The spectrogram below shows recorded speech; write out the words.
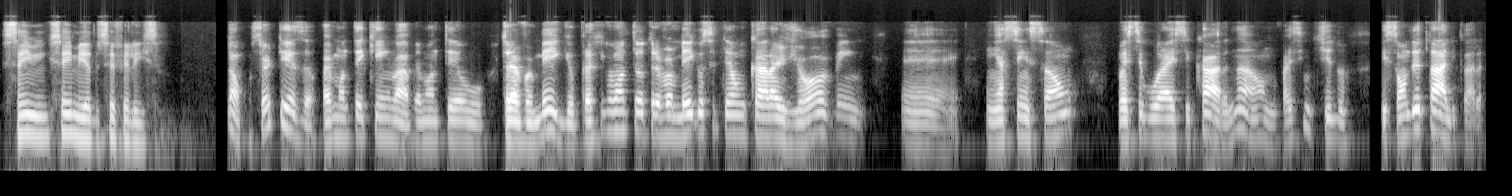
sem, sem medo de ser feliz. Não, com certeza. Vai manter quem lá? Vai manter o Trevor Megill? Para que vai manter o Trevor Megill se tem um cara jovem é, em ascensão? Vai segurar esse cara? Não, não faz sentido. E só um detalhe, cara.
